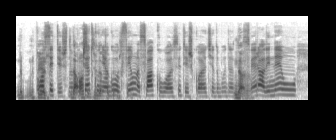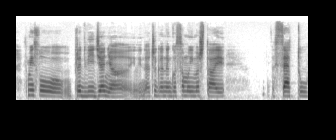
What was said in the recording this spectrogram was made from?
na, na primjer, Osjetiš na da, početku osjetiš da tako njegovog nešto. filma svakog osjetiš koja će da bude Da, da. atmosfera, ali ne u smislu predviđanja ili nečega, nego samo imaš taj setu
